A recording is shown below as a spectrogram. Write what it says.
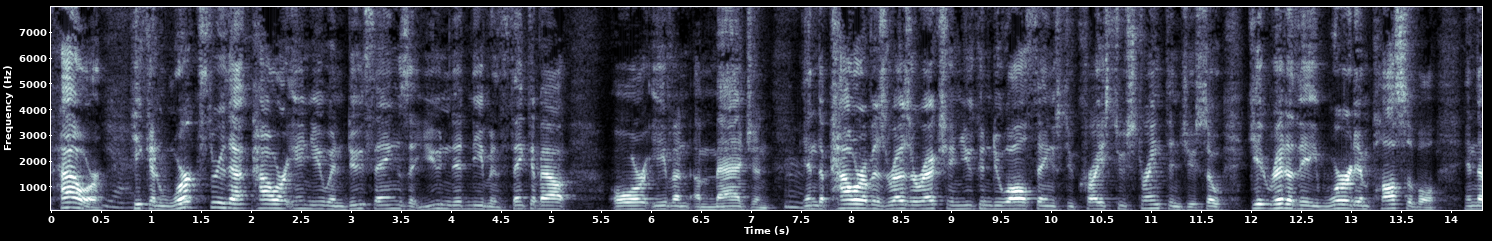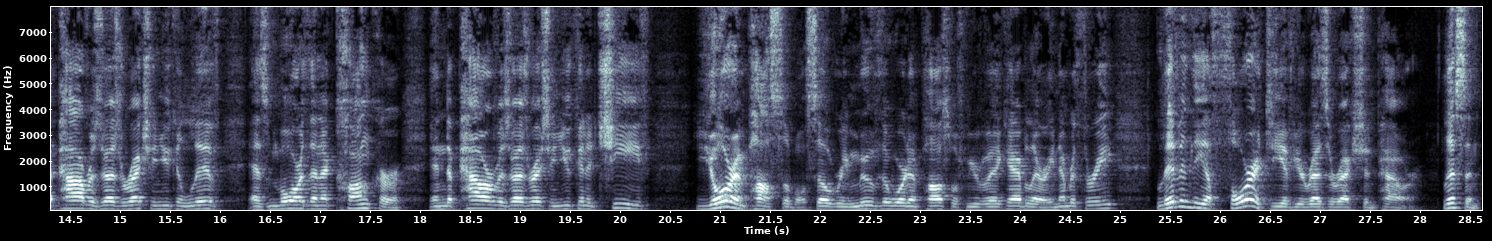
power. Yes. He can work through that power in you and do things that you didn't even think about or even imagine. In the power of his resurrection, you can do all things through Christ who strengthens you. So get rid of the word impossible. In the power of his resurrection, you can live as more than a conqueror. In the power of his resurrection, you can achieve your impossible. So remove the word impossible from your vocabulary. Number three, live in the authority of your resurrection power. Listen,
